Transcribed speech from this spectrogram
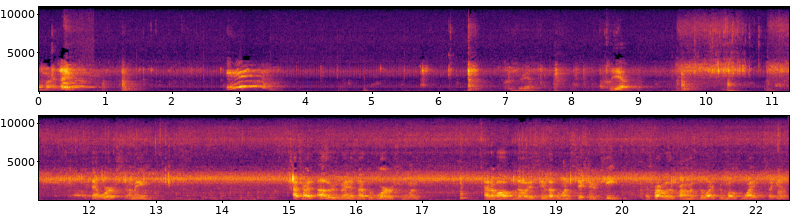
too much. Real. Eh? Yeah. That works. I mean, I tried others, man. It's not the worst one. Out of all of them, though, it seems like the one that sticks in your teeth. That's probably the promise to like the most whitest, I guess.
